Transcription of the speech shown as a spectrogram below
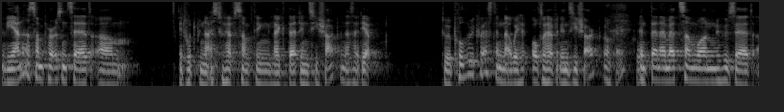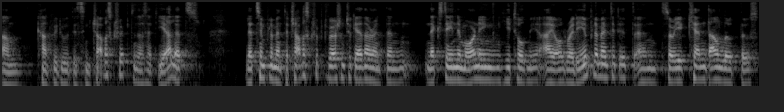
Vienna, some person said um, it would be nice to have something like that in C sharp, and I said, yeah, do a pull request, and now we also have it in C sharp. Okay, cool. And then I met someone who said, um, "Can't we do this in JavaScript?" And I said, "Yeah, let's let's implement the JavaScript version together." And then next day in the morning, he told me I already implemented it, and so you can download those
